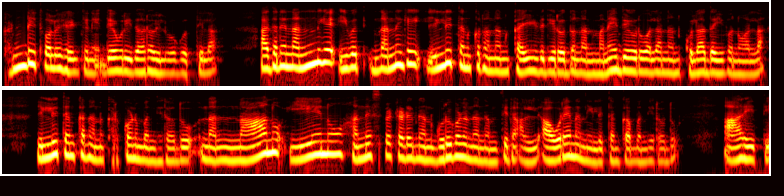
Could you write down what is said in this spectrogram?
ಖಂಡಿತವಾಗ್ಲೂ ಹೇಳ್ತೀನಿ, ದೇವ್ರು ಇದ್ದಾರೋ ಇಲ್ವೋ ಗೊತ್ತಿಲ್ಲ. ಆದರೆ ನನಗೆ ಇವತ್ತು ನನಗೆ ಇಲ್ಲಿ ತನಕ ನನ್ನ ಕೈ ಹಿಡಿದಿರೋದು ನನ್ನ ಮನೆ ದೇವರು ಅಲ್ಲ ನನ್ನ ಕುಲ ದೈವನೂ ಅಲ್ಲ. ಇಲ್ಲಿ ತನಕ ನಾನು ಕರ್ಕೊಂಡು ಬಂದಿರೋದು ನನ್ನ ನಾನು ಏನು ಅನ್ಎಕ್ಸ್ಪೆಕ್ಟೆಡಾಗಿ ನನ್ನ ಗುರುಗಳನ್ನ ನಂಬ್ತೀನಿ, ಅಲ್ಲಿ, ಅವರೇ ನಾನು ಇಲ್ಲಿ ತನಕ ಬಂದಿರೋದು. ಆ ರೀತಿ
